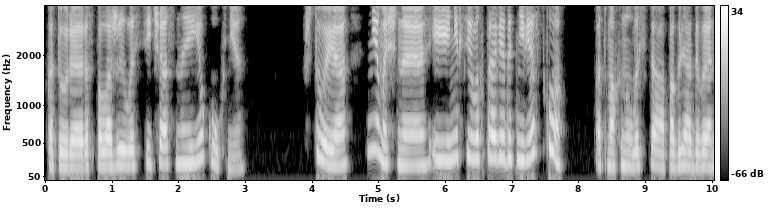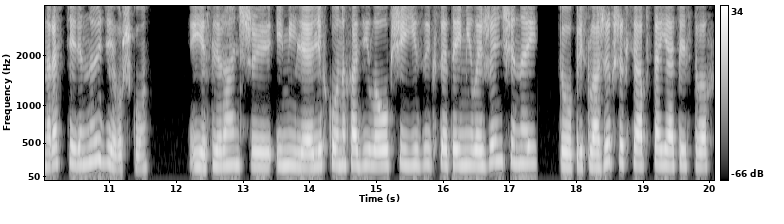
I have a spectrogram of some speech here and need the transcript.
которая расположилась сейчас на ее кухне. «Что я, немощная и не в силах проведать невестку?» Отмахнулась та, поглядывая на растерянную девушку. Если раньше Эмилия легко находила общий язык с этой милой женщиной, то при сложившихся обстоятельствах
